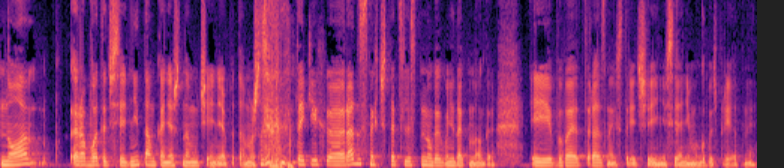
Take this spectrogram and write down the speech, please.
Но работать все дни там, конечно, мучение, потому что таких э, радостных читателей, ну, как бы не так много. И бывают разные встречи, и не все они могут быть приятные.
